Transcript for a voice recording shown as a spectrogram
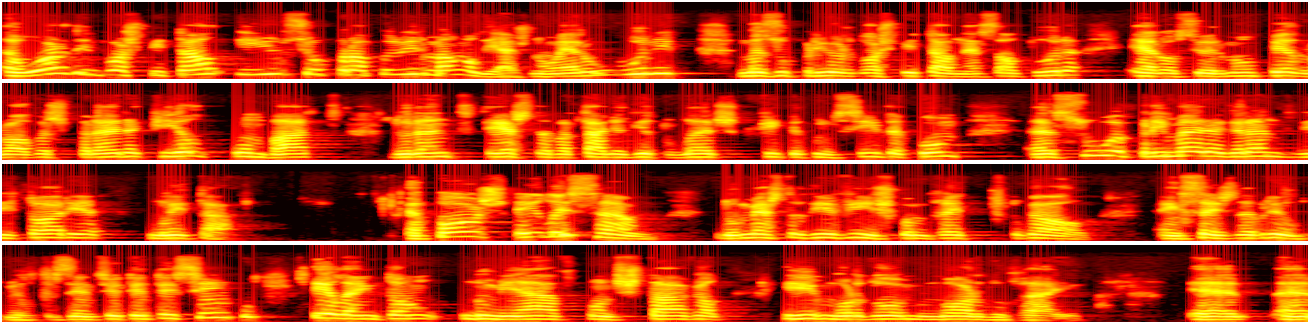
a Ordem do Hospital e o seu próprio irmão. Aliás, não era o único, mas o prior do hospital nessa altura era o seu irmão Pedro Alves Pereira, que ele combate durante esta Batalha de Atoleiros, que fica conhecida como a sua primeira grande vitória militar. Após a eleição do mestre de Avis como rei de Portugal em 6 de abril de 1385, ele é então nomeado condestável e mordomo-mor do rei. É, é,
